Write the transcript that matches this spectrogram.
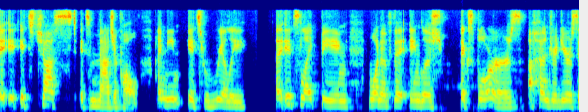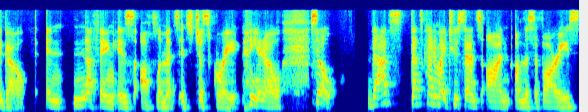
It's just it's magical. I mean, it's really uh, it's like being one of the English explorers a hundred years ago and nothing is off limits. It's just great, you know. So that's that's kind of my two cents on on the safaris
